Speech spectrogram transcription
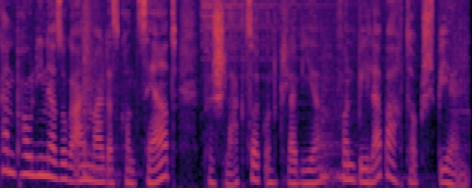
kann Paulina sogar einmal das Konzert für Schlagzeug und Klavier von Bela Bartok spielen.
